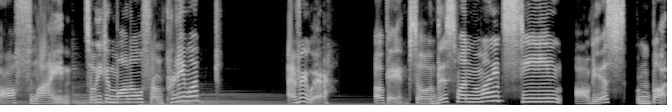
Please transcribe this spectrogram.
offline, so you can model from pretty much everywhere. Okay, so this one might seem obvious, but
